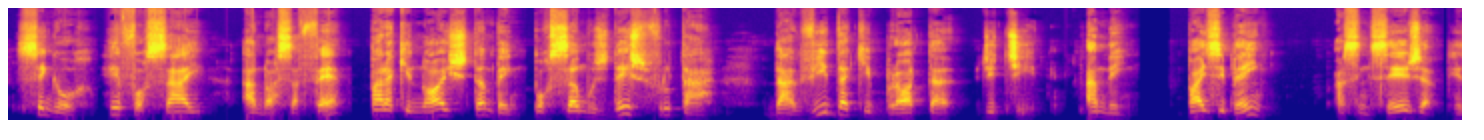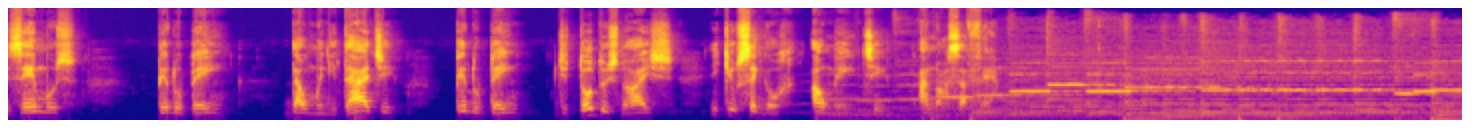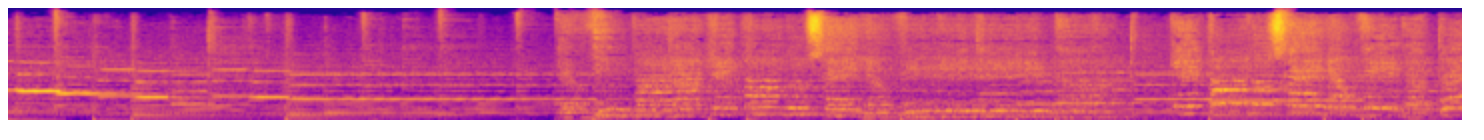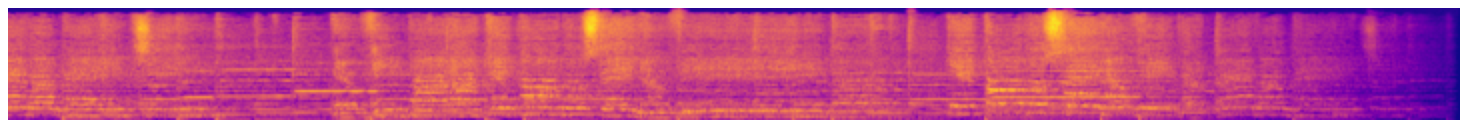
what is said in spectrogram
Senhor, reforçai a nossa fé para que nós também possamos desfrutar da vida que brota de ti. Amém. Paz e bem, assim seja, rezemos pelo bem da humanidade, pelo bem de todos nós e que o Senhor aumente a nossa fé. Eu vim para que todos tenham vida.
